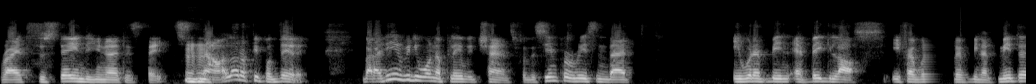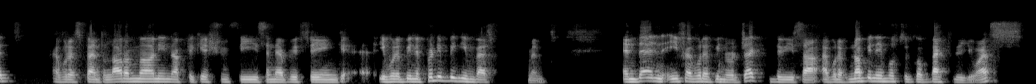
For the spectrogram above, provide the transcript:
Right to stay in the United States. Mhm. Now, a lot of people did it but I didn't really want to play with chance for the simple reason that it would have been a big loss if I would have been admitted. I would have spent a lot of money in application fees and everything. It would have been a pretty big investment. And then if I would have been rejected the visa, I would have not been able to go back to the US.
